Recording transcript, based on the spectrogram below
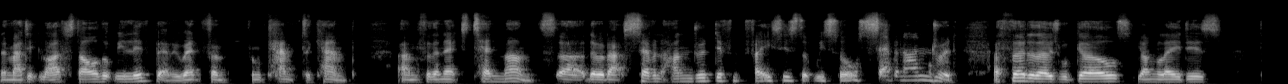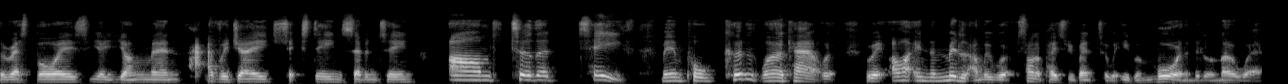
nomadic lifestyle that we lived there. We went from, from camp to camp um, for the next 10 months. Uh, there were about 700 different faces that we saw. 700. A third of those were girls, young ladies, the rest boys, young men, average age 16, 17, armed to the teeth. Me and Paul couldn't work out. We, are in the middle, and we were some of the places we went to were even more in the middle of nowhere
